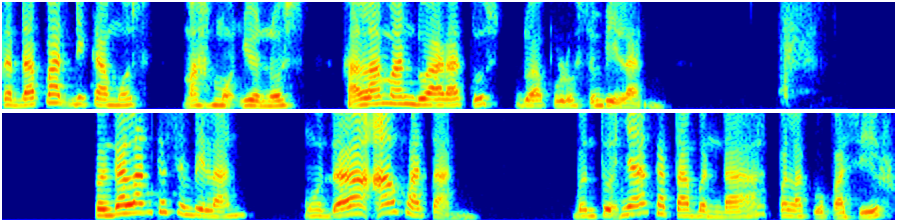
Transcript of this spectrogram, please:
Terdapat di kamus Mahmud Yunus halaman 229. Penggalan ke-9, afatan. Bentuknya kata benda pelaku pasif,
